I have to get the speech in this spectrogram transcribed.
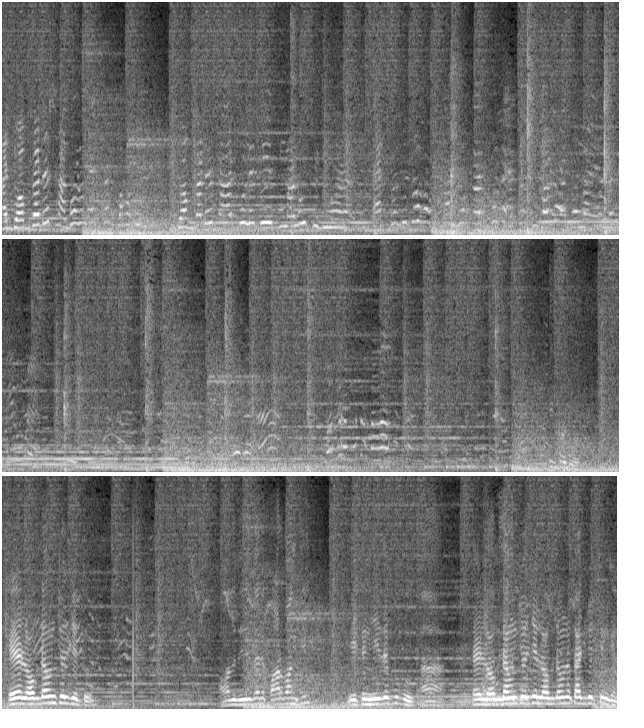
আর জব কার্ডের সাধারণ একটা জব কার্ডের কাজ হলে কি মানুষ একটা এটা এটা লকডাউন চলছে তো। আমাদের নিজেদের পার বাঁধি এটা নিজেদের পুকুর? হ্যাঁ। তাই লকডাউন চলছে লকডাউনে কাজ করছেন কেন?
